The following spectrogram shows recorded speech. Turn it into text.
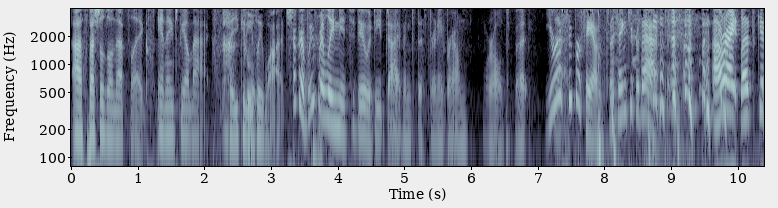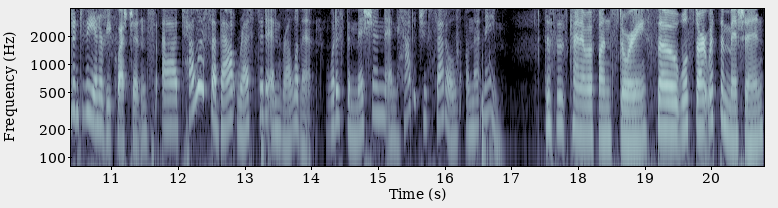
uh, specials on Netflix and HBO Max that you can cool. easily watch. okay, we really need to do a deep dive into this Brene Brown world, but you're a super fan, so thank you for that. All right, let's get into the interview questions. Uh, tell us about Rested and Relevant. What is the mission, and how did you settle on that name? This is kind of a fun story. So we'll start with the mission.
